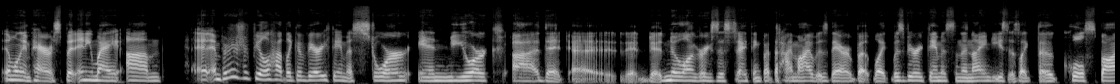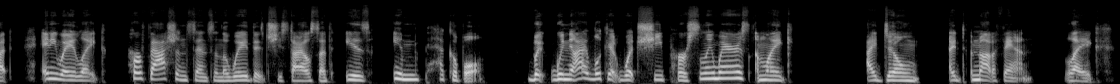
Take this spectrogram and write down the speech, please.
Emily in Paris. But anyway, um, and, and Patricia Field had like a very famous store in New York uh, that, uh, that no longer existed. I think by the time I was there, but like was very famous in the '90s as like the cool spot. Anyway, like her fashion sense and the way that she styles stuff is impeccable. But when I look at what she personally wears, I'm like, I don't, I, I'm not a fan. Like,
